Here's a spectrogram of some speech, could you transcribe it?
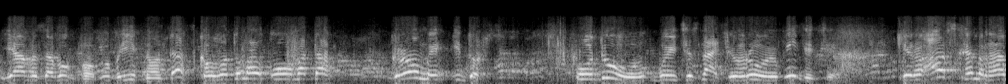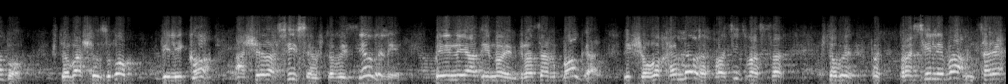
Я вызову к Богу, выйдет, но он даст кого-то у матар. Громы и дождь. Уду будете знать, уру увидите, кироасхем рабо, что ваше зло велико, а шерасисем, что вы сделали, были одиной в глазах Бога, что хамела, просить вас, чтобы просили вам царя.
